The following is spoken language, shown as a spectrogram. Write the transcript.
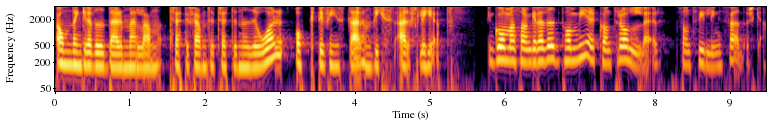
om den gravida är mellan 35 till 39 år och det finns där en viss ärftlighet. Går man som gravid på mer kontroller som tvillingföderska?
